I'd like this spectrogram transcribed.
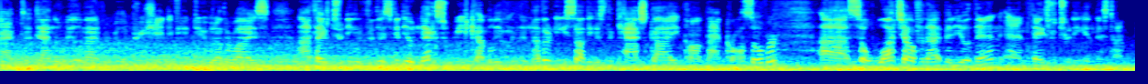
at uh, Dan the Wheelman. We really appreciate it if you do. But otherwise, uh, thanks for tuning in for this video. Next week, I believe another Nissan. I think it's the Qashqai Compact Crossover. Uh, so watch out for that video then, and thanks for tuning in this time.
